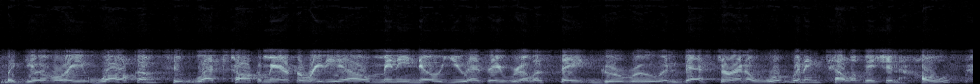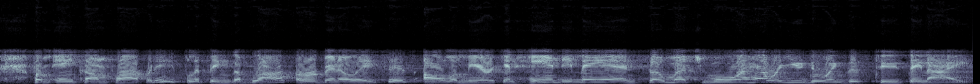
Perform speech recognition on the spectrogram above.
McGillivray. Welcome to Let's Talk America Radio. Many know you as a real estate guru, investor, and award winning television host from Income Property, Flipping the Block, Urban Oasis, All American Handyman, so much more. How are you doing this Tuesday night?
